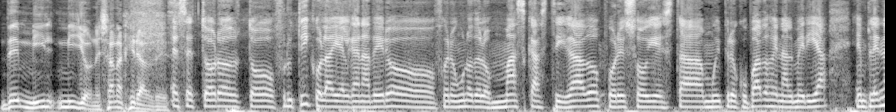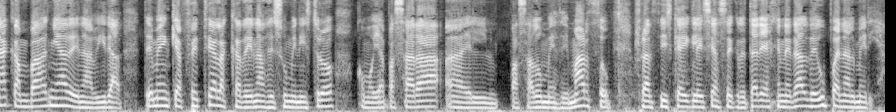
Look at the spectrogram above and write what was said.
de mil millones. Ana Giraldez. El sector hortofrutícola y el ganadero fueron uno de los más castigados, por eso hoy está muy preocupados en Almería en plena campaña de Navidad. Temen que afecte a las cadenas de suministro, como ya pasará el pasado mes de marzo. Francisca Iglesias, secretaria general de UPA en Almería.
